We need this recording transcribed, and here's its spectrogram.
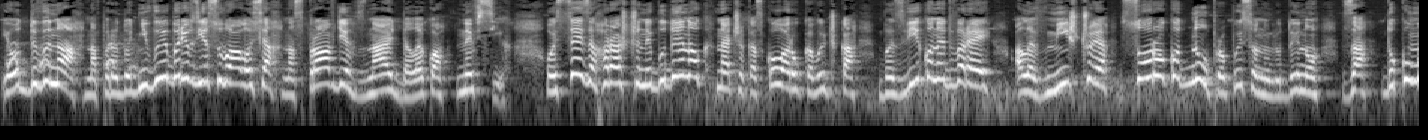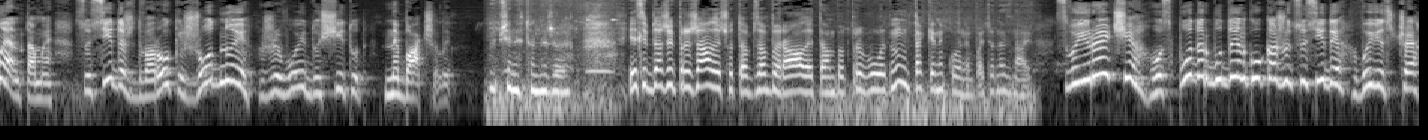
І от дивина напередодні виборів з'ясувалося, насправді знають далеко не всіх. Ось цей загоращений будинок, наче казкова рукавичка, без вікон і дверей, але вміщує 41 прописану людину за документами. Сусіди ж два роки жодної живої душі тут не бачили. Взагалі ніхто не живе. Якщо б навіть прижали, що там забирали, там би привозили, ну так я нікого не бачу, не знаю. Свої речі господар будинку, кажуть сусіди, вивіз ще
